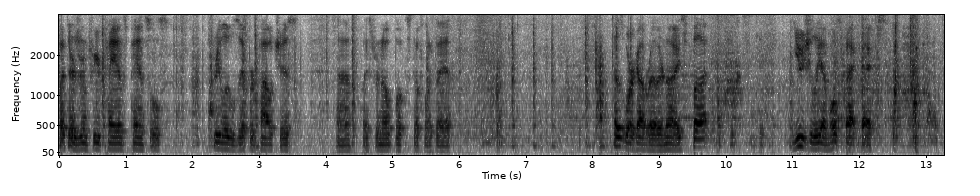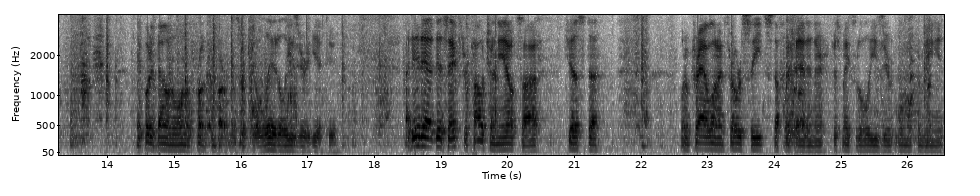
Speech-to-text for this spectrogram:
But there's room for your pens, pencils, three little zipper pouches, uh, place for notebooks, stuff like that does work out rather nice, but it's, it's usually on most backpacks they put it down in one of the front compartments, which is a little easier to get to. I did add this extra pouch on the outside, just uh, when I'm traveling, I throw receipts, stuff like that in there. Just makes it a little easier, a little more convenient.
